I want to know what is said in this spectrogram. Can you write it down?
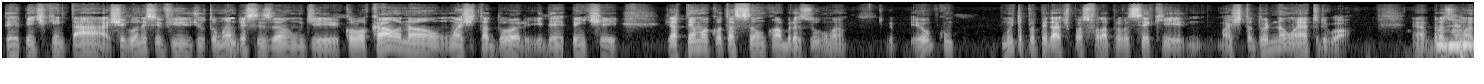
De repente quem tá chegou nesse vídeo tomando decisão de colocar ou não um agitador e de repente já tem uma cotação com a Abraxuma, eu com muita propriedade posso falar para você que um agitador não é tudo igual. A Abraxuma Uhum.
